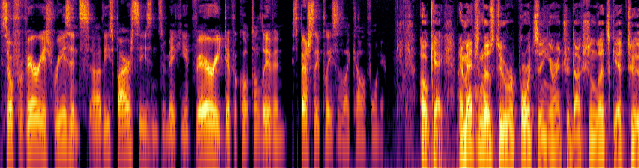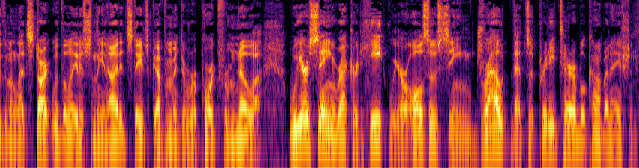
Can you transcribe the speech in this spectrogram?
So, for various reasons, uh, these fire seasons are making it very difficult to live in, especially places like California. Okay. I mentioned those two reports in your introduction. Let's get to them. And let's start with the latest from the United States government, a report from NOAA. We are seeing record heat. We are also seeing drought. That's a pretty terrible combination.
